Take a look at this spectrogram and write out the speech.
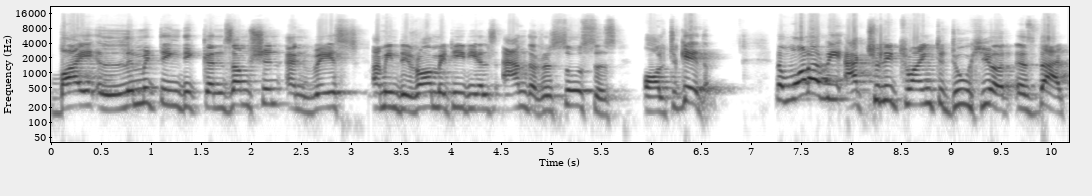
by limiting the consumption and waste, I mean the raw materials and the resources altogether. Now, what are we actually trying to do here is that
